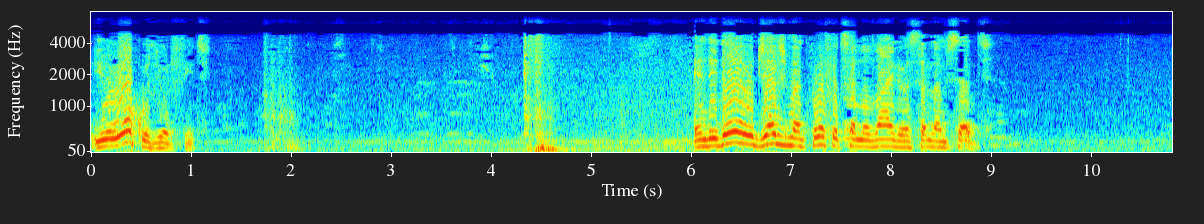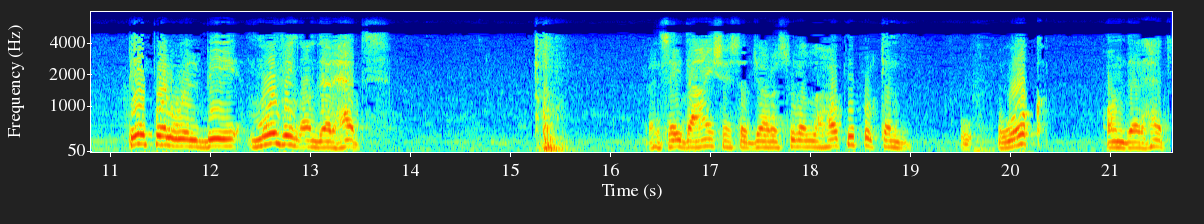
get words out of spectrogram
You walk with your feet. In the day of judgment, Prophet ﷺ said, people will be moving on their heads. And Sayyidah Aisha said, Ya Rasulullah, how people can walk on their heads?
